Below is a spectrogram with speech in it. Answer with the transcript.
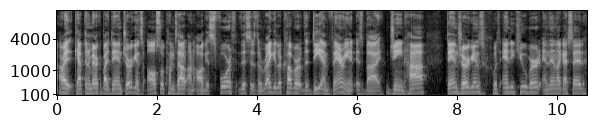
All right, Captain America by Dan Jurgens also comes out on August 4th. This is the regular cover. The DM variant is by Gene Ha. Dan Jurgens with Andy Kubert, and then, like I said,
